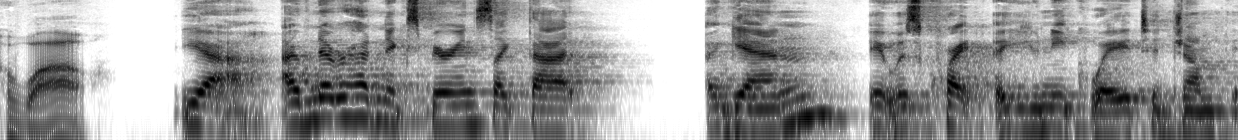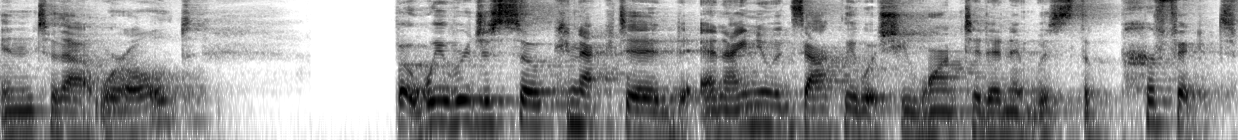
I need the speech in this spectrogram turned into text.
Oh wow. Yeah, I've never had an experience like that again. It was quite a unique way to jump into that world. but we were just so connected and I knew exactly what she wanted and it was the perfect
